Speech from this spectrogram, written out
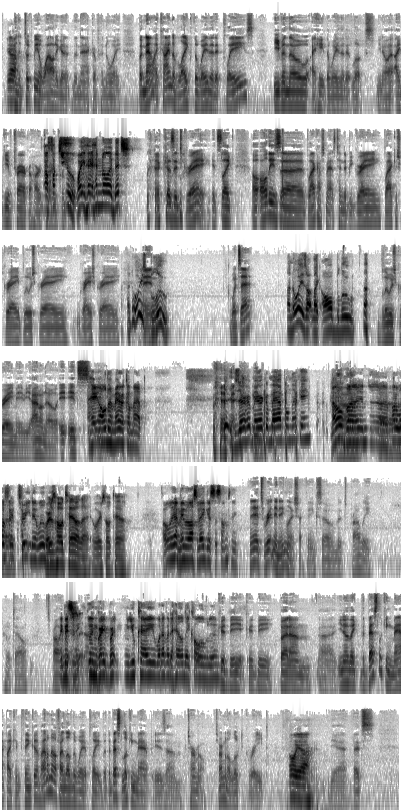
Yeah. And it took me a while to get the knack of Hanoi. But now I kind of like the way that it plays, even though I hate the way that it looks. You know, I, I give Treyarch a hard time. oh time. fuck for- you! Why you hate Hanoi, bitch? because it's gray. It's like all, all these uh, Black Ops mats tend to be gray, blackish gray, bluish gray, grayish gray. Hanoi And- blue. What's that? Hanoi is like all blue. Bluish gray, maybe. I don't know. It, it's Hey, hate all the America map. is there America map on that game? No, Um, but in uh, Modern Warfare 3 there will Where's be. hotel at? Where's hotel? Oh yeah, maybe Las Vegas or something. it's written in English, I think. So it's probably hotel. It's probably Maybe it's in, in Great Britain, UK, whatever the hell they call it. Could be, it could be. But um, uh, you know, like the best looking map I can think of. I don't know if I love the way it played, but the best looking map is um, Terminal. Terminal looked great. Oh yeah. Yeah, that's.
